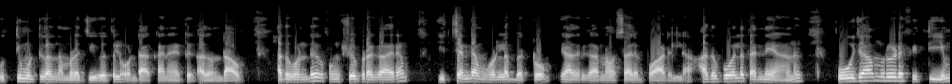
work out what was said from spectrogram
ബുദ്ധിമുട്ടുകൾ നമ്മുടെ ജീവിതത്തിൽ ഉണ്ടാക്കാനായിട്ട് അതുണ്ടാവും. അതുകൊണ്ട് ഫംഗ്ഷു പ്രകാരം കിച്ചന്റെ മുകളിലെ ബെഡ്റൂം യാതൊരു കാരണവശാലും പാടില്ല. അതുപോലെ തന്നെയാണ് പൂജാമുറിയുടെ ഫിത്തിയും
